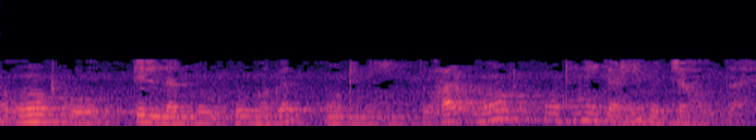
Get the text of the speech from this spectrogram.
اونٹ کو النو کو مگر اونٹنی ہی۔ تو ہر اونٹ اونٹنی کا ہی بچہ ہوتا ہے۔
